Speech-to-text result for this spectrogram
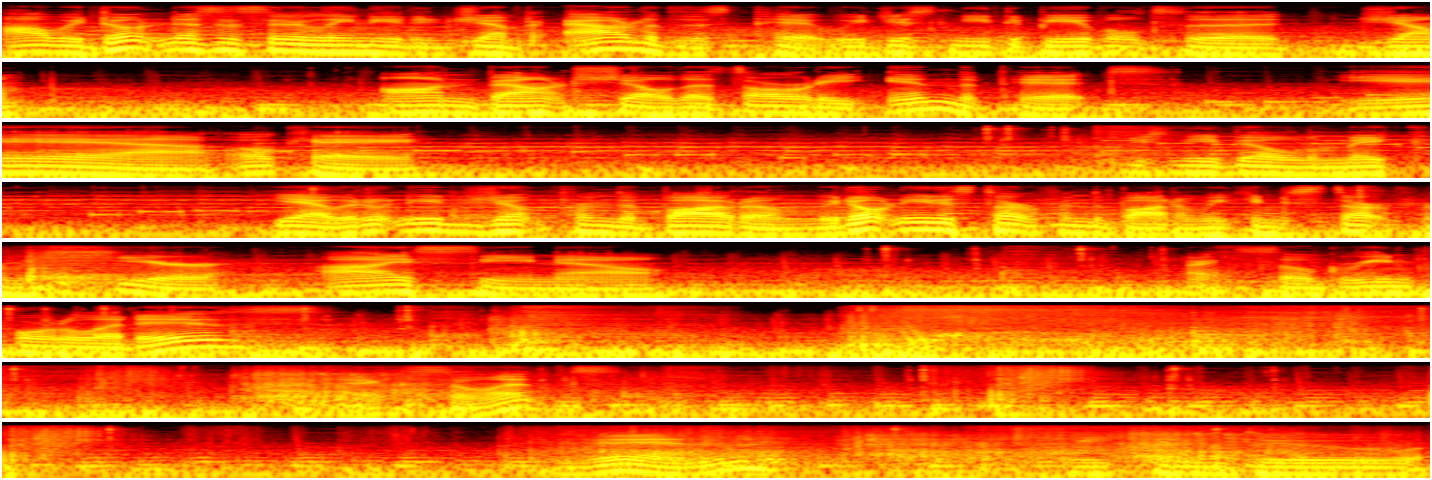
Ah, we don't necessarily need to jump out of this pit, we just need to be able to jump on bounce gel that's already in the pit. Yeah, okay. We just need to be able to make... Yeah, we don't need to jump from the bottom. We don't need to start from the bottom, we can start from here. I see now. Alright, so green portal it is. Excellent. Then... We can do...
